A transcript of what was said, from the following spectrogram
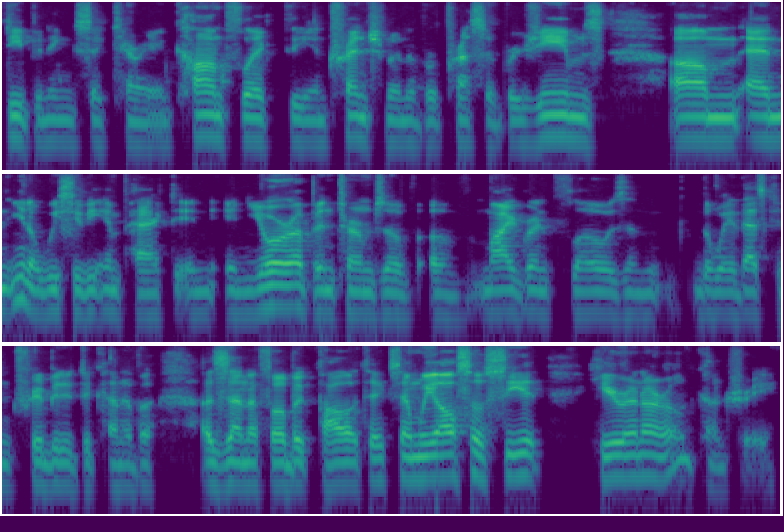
deepening sectarian conflict, the entrenchment of repressive regimes, um, and you know we see the impact in in Europe in terms of of migrant flows and the way that's contributed to kind of a, a xenophobic politics, and we also see it here in our own country.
